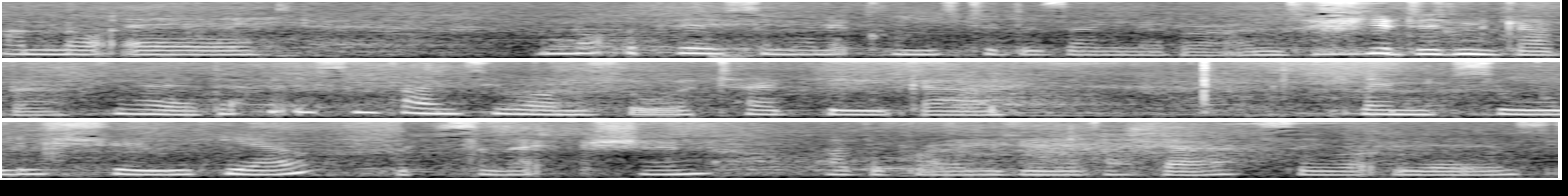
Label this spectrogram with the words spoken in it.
I'm not a I'm not the person when it comes to designer brands, if you didn't gather. Yeah, definitely some fancy ones though. Ted Baker Plimsolli shoe here. Good selection. A browse over here, see what there is.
